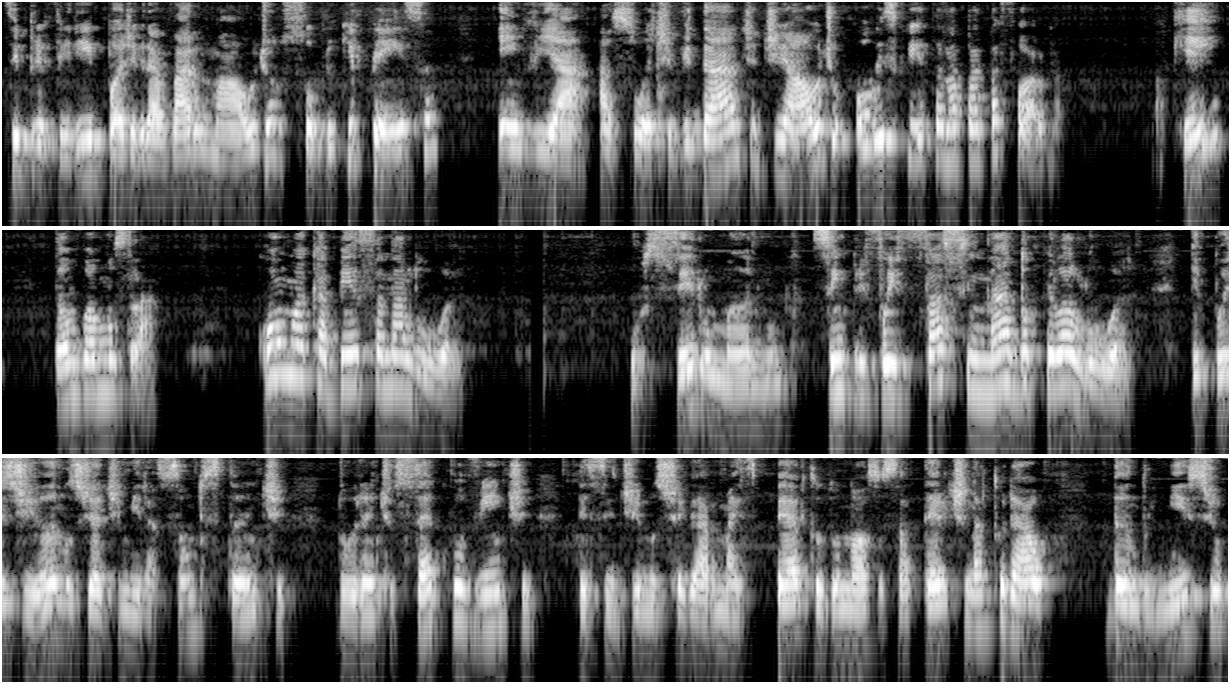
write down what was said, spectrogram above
Se preferir, pode gravar um áudio sobre o que pensa, enviar a sua atividade de áudio ou escrita na plataforma. Ok? Então vamos lá. Como a cabeça na lua. O ser humano sempre foi fascinado pela lua. Depois de anos de admiração distante, durante o século XX, decidimos chegar mais perto do nosso satélite natural, dando início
